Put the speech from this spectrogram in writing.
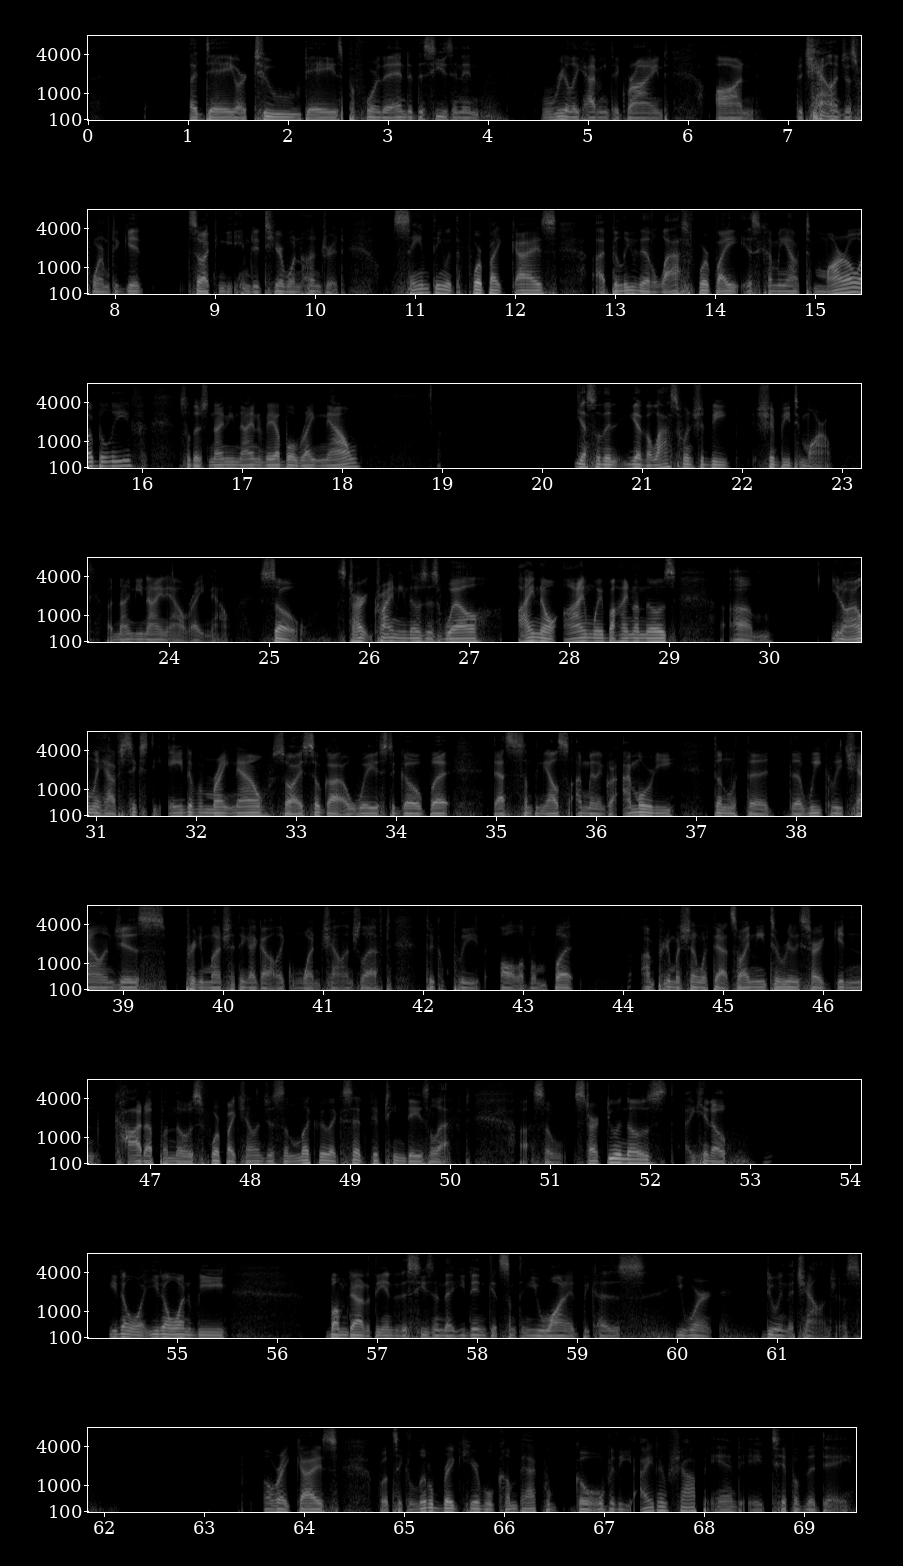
a day or two days before the end of the season and really having to grind on the challenges for him to get so I can get him to tier 100. Same thing with the Fortbyte guys. I believe that the last Fortbyte is coming out tomorrow, I believe. So there's 99 available right now. Yeah, so the yeah, the last one should be should be tomorrow. A 99 out right now. So, start grinding those as well. I know I'm way behind on those. Um, you know, I only have 68 of them right now, so I still got a ways to go. But that's something else I'm gonna. I'm already done with the the weekly challenges. Pretty much, I think I got like one challenge left to complete all of them, but I'm pretty much done with that. So I need to really start getting caught up on those Fortbyte challenges. And luckily, like I said, 15 days left. Uh, so start doing those. You know, you don't want you don't want to be bummed out at the end of the season that you didn't get something you wanted because you weren't doing the challenges. All right, guys, we'll take a little break here. We'll come back. We'll go over the item shop and a tip of the day.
